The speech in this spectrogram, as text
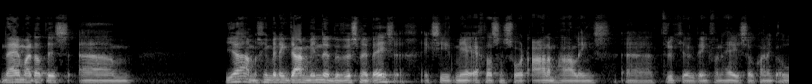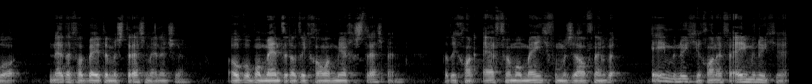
Nee, maar dat is. ehm, ja, misschien ben ik daar minder bewust mee bezig. Ik zie het meer echt als een soort ademhalingstrucje. dat ik denk van hé, hey, zo kan ik ook wel net even wat beter mijn stress managen. Ook op momenten dat ik gewoon wat meer gestrest ben. Dat ik gewoon even een momentje voor mezelf neem. Één minuutje, gewoon even één minuutje.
